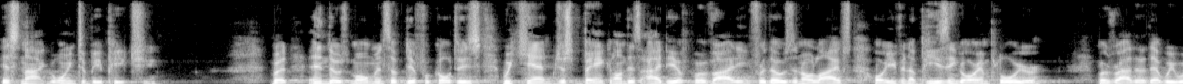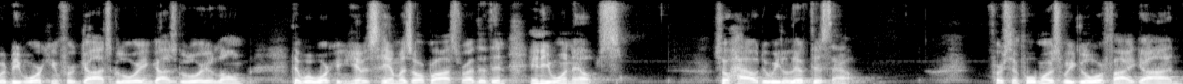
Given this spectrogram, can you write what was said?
It's not going to be peachy. But in those moments of difficulties, we can't just bank on this idea of providing for those in our lives or even appeasing our employer, but rather that we would be working for God's glory and God's glory alone. That we're working as Him as our boss rather than anyone else. So how do we live this out? First and foremost, we glorify God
